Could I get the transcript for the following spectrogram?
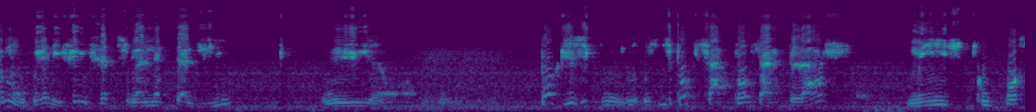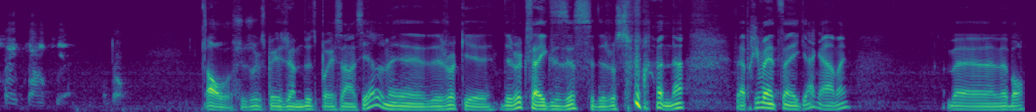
comme on dirait, des films faits sur la nostalgie. Et, euh, pas que je, je dis pas que ça n'a pas sa place, mais je trouve pas ça essentiel. Donc, Oh, c'est sûr que Space Jam 2, c'est pas essentiel, mais déjà que, déjà que ça existe, c'est déjà surprenant. Ça a pris 25 ans quand même. Mais, mais bon.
